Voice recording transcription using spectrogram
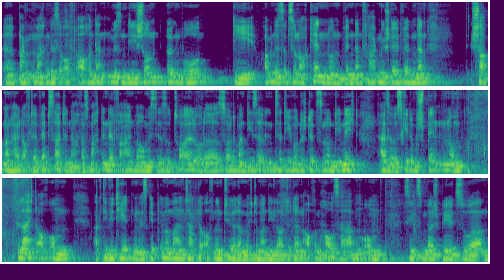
äh, Banken machen das ja oft auch. Und dann müssen die schon irgendwo die Organisation auch kennen. Und wenn dann Fragen gestellt werden, dann schaut man halt auf der Webseite nach, was macht denn der Verein, warum ist der so toll oder sollte man diese Initiative unterstützen und die nicht. Also es geht um Spenden, um vielleicht auch um Aktivitäten. Es gibt immer mal einen Tag der offenen Tür, da möchte man die Leute dann auch im Haus haben, um sie zum Beispiel zur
